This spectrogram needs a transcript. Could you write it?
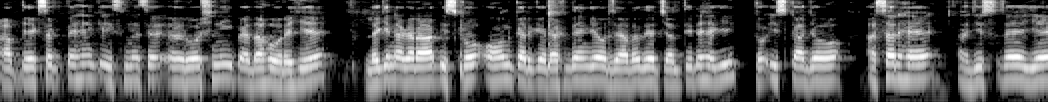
आप देख सकते हैं कि इसमें से रोशनी पैदा हो रही है। लेकिन अगर आप इसको ऑन करके रख देंगे और ज़्यादा देर चलती रहेगी तो इसका जो असर है, जिससे ये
